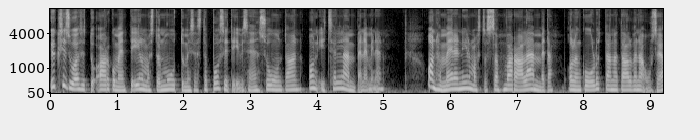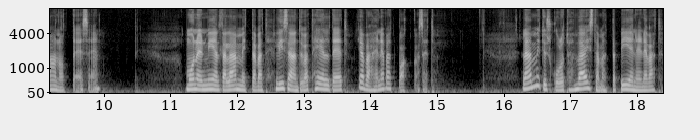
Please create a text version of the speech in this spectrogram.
Yksi suosittu argumentti ilmaston muuttumisesta positiiviseen suuntaan on itse lämpeneminen. Onhan meidän ilmastossa varaa lämmetä, olen kuullut tänä talvena useaan otteeseen. Monen mieltä lämmittävät lisääntyvät helteet ja vähenevät pakkaset. Lämmityskulut väistämättä pienenevät,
